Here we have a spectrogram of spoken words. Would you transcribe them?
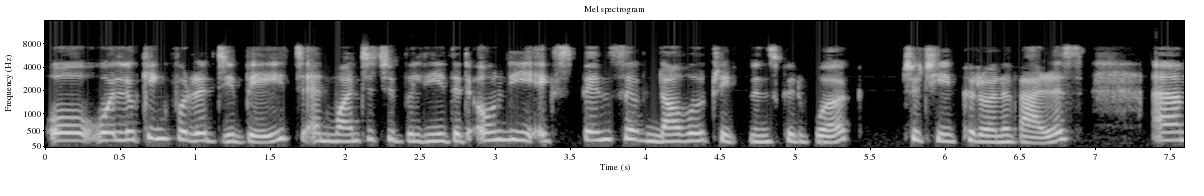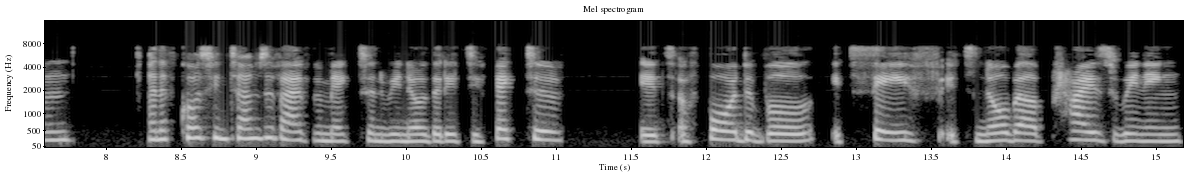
or were looking for a debate and wanted to believe that only expensive novel treatments could work to treat coronavirus. Um, and of course, in terms of ivermectin, we know that it's effective, it's affordable, it's safe, it's Nobel Prize winning.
